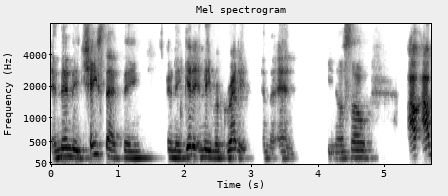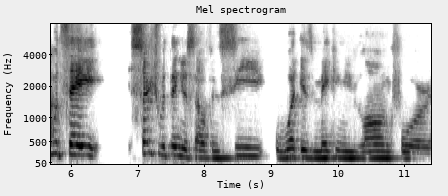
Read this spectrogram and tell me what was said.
And then they chase that thing and they get it and they regret it in the end. You know, so I, I would say search within yourself and see what is making you long for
